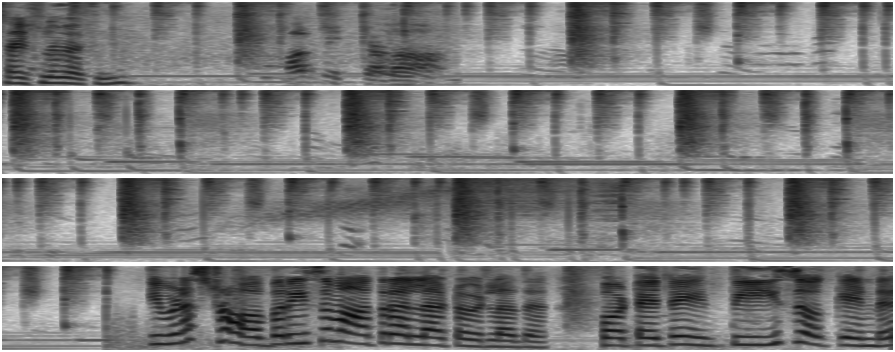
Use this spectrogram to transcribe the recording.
സൈക്കിൾ ഇവിടെ സ്ട്രോബെറീസ് മാത്രമല്ല കേട്ടോ ഉള്ളത്. പൊട്ടാറ്റോയും പീസും ഒക്കെ ഉണ്ട്.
